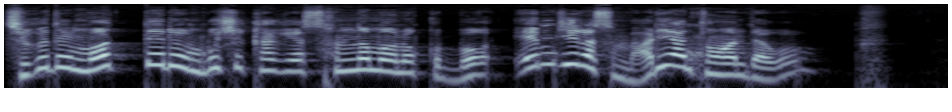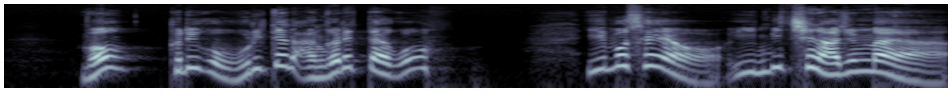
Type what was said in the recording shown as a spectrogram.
저거들 멋대로 무식하게 선 넘어놓고 뭐 MG라서 말이 안 통한다고? 뭐? 그리고 우리 땐 안 그랬다고? 이보세요 이 미친 아줌마야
